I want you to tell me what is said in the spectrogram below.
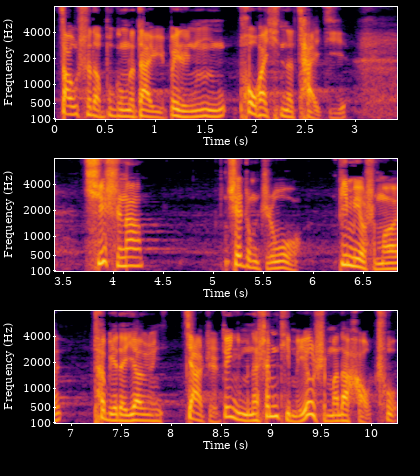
遭受的不公的待遇，被人破坏性的采集。其实呢，这种植物并没有什么特别的药用价值，对你们的身体没有什么的好处。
